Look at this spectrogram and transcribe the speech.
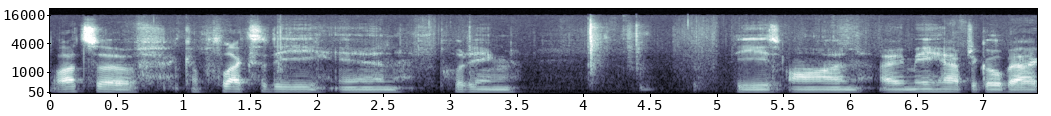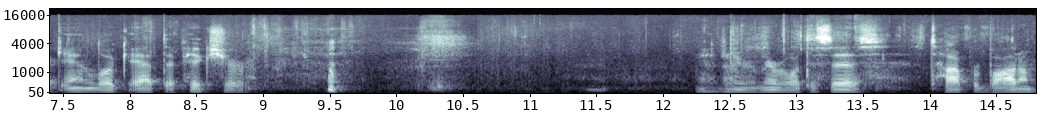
Lots of complexity in putting these on. I may have to go back and look at the picture. I don't even remember what this is. It's top or bottom.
